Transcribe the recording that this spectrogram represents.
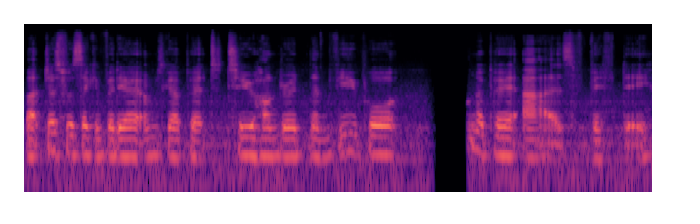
but just for the sake of video, I'm just gonna put 200, then viewport, I'm gonna put it as 50.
